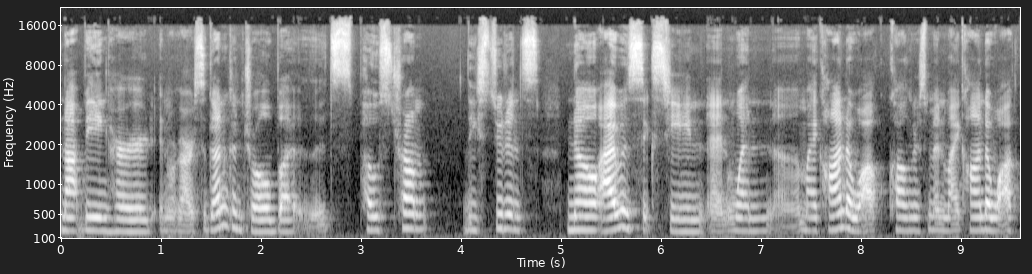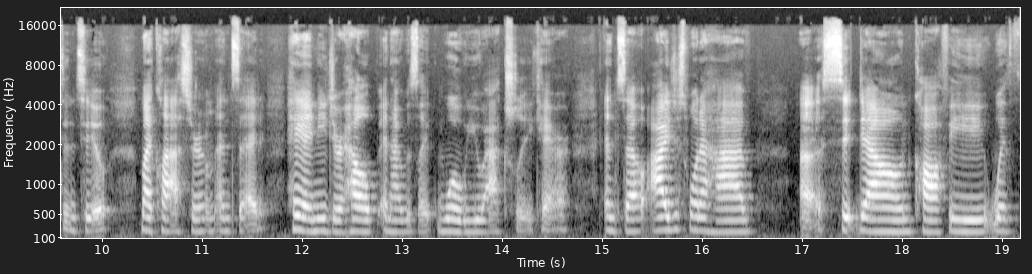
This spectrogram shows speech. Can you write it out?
not being heard in regards to gun control, but it's post Trump. These students know I was 16, and when uh, Mike Honda walked, Congressman Mike Honda walked into my classroom and said, "Hey, I need your help," and I was like, "Whoa, you actually care." And so I just want to have a sit down coffee with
